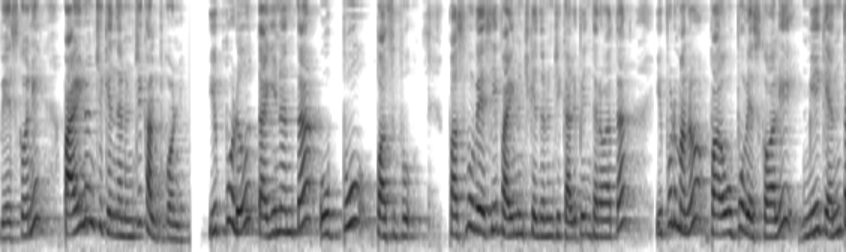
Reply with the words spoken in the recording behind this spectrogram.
వేసుకొని పైనుంచి కింద నుంచి కలుపుకోండి. ఇప్పుడు తగినంత ఉప్పు పసుపు. పసుపు వేసి పైనుంచి కింద నుంచి కలిపిన తర్వాత ఇప్పుడు మనం ప ఉప్పు వేసుకోవాలి. మీకు ఎంత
